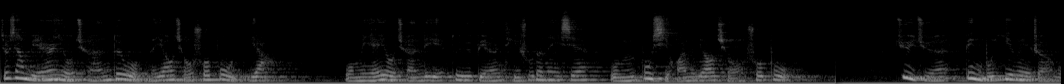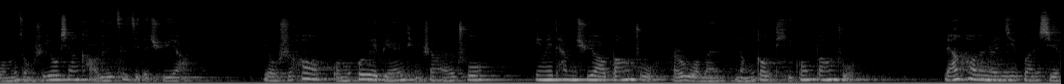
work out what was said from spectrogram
就像别人有权对我们的要求说不一样，我们也有权利对于别人提出的那些我们不喜欢的要求说不。拒绝并不意味着我们总是优先考虑自己的需要。有时候我们会为别人挺身而出，因为他们需要帮助，而我们能够提供帮助。良好的人际关系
